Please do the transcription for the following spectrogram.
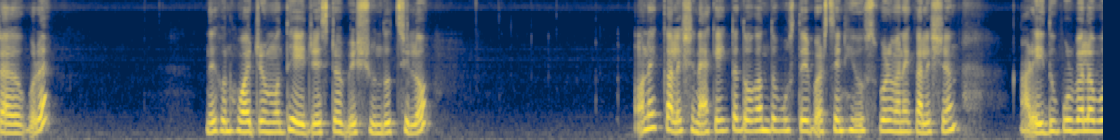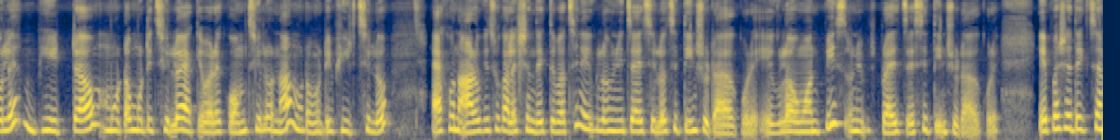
টাকা করে। দেখুন হোয়াইটের মধ্যে এই ড্রেসটা বেশ সুন্দর ছিল। অনেক কালেকশন এক একটা দোকান তো বুঝতেই পারছেন হিউজ পরিমাণে কালেকশন আর এই দুপুরবেলা বলে ভিড়টাও মোটামুটি ছিল, একেবারে কম ছিল না, মোটামুটি ভিড় ছিল। এখন আরও কিছু কালেকশন দেখতে পাচ্ছেন, এগুলো উনি চাইছিল হচ্ছে তিনশো টাকা করে। এগুলো ওয়ান পিস উনি প্রাইস চাইছে তিনশো টাকা করে। এপাশে দেখছেন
